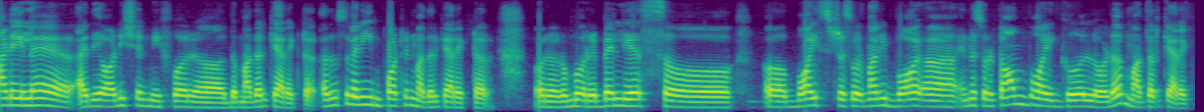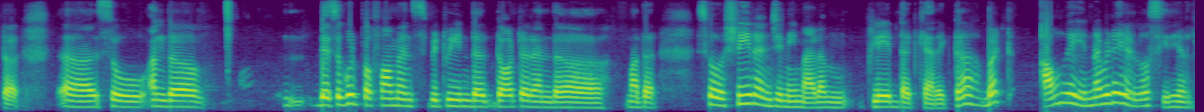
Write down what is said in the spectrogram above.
ஆடேயில் அதே audition me for the mother character அது was very important mother character ஒரு ரொம்ப ரெபெலியஸ் பாய் ஸ்ட்ரெஸ் ஒரு மாதிரி பாய் என்ன சொல்ற டாம் பாய் கேர்ளோட மதர் கேரக்டர் ஸோ அந்த a good performance between the daughter and the mother. So Sri Ranjini madam played that character, but அவங்க என்னை விட எவ்வளோ serial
